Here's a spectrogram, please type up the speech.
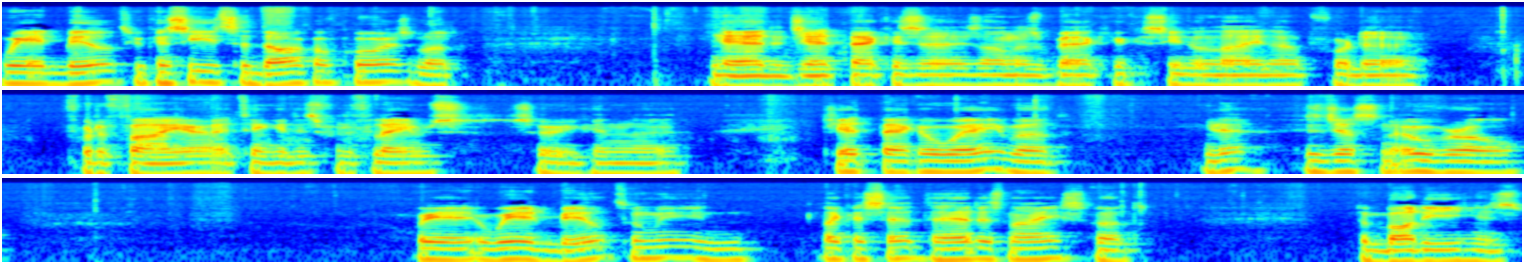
weird build. You can see it's a dog, of course, but yeah, the jetpack is uh, is on his back. You can see the light up for the for the fire. I think it is for the flames, so you can uh, jetpack away. But yeah, it's just an overall weird, weird build to me. And like I said, the head is nice, but the body is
